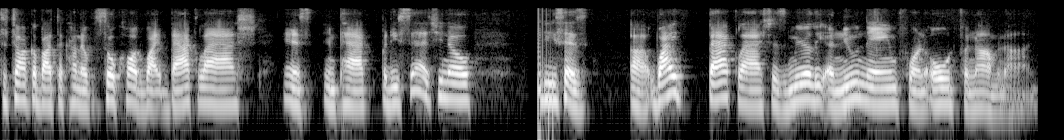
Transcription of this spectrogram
to talk about the kind of so-called white backlash and its impact. But he says, you know, he says, uh, white backlash is merely a new name for an old phenomenon.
